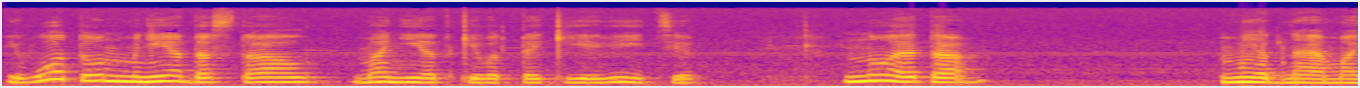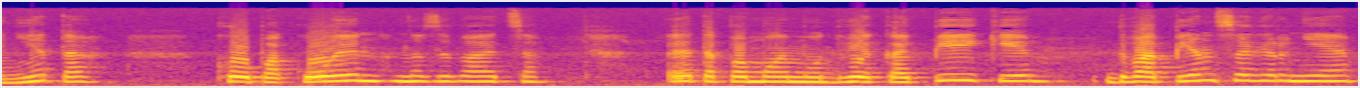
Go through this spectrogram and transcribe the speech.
И вот он мне достал монетки вот такие, видите. Но это медная монета, Копа Коин называется. Это, по-моему, 2 копейки, 2 пенса вернее.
